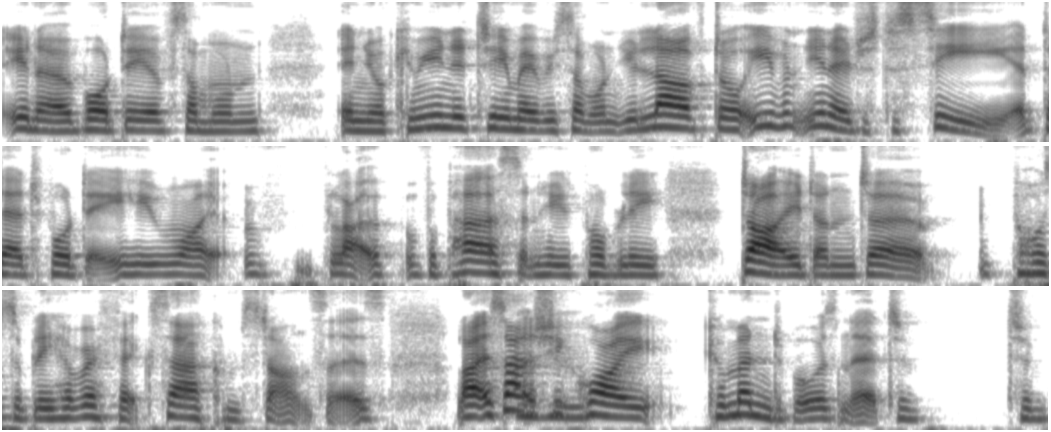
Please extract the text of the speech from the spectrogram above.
you know, a body of someone in your community, maybe someone you loved, or even, you know, just to see a dead body who might, like, of a person who probably died under possibly horrific circumstances. Like, it's actually mm-hmm. quite commendable, isn't it, to to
